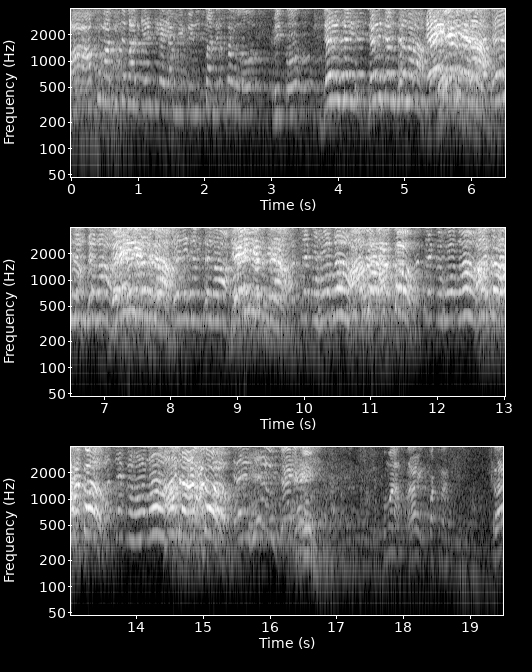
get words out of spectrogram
మా హక్కు మాకు ఇచ్చేదానికి ఏంటి అయ్యా? మీకు ఇంత నిరసనలు? మీకు జై జై జై జనసేన! జై జనసేన! జై జనసేన! జై జనసేన! జై జనసేన జై జనసేన! ప్రత్యేక హోదా ఆంధ్ర హక్కు! ప్రత్యేక హోదా ఆంధ్ర హక్కు! ప్రత్యేక హోదా ఆంధ్ర హక్కు! జై హింద్ జై హింద్. కుమార్ రా ఇటు పక్కన రా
